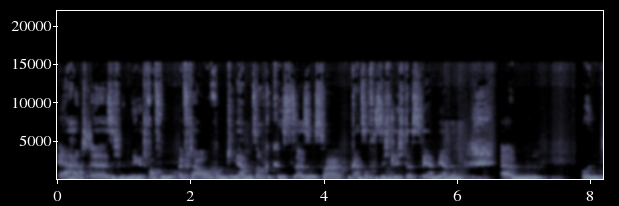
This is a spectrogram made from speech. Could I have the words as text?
Er hat äh, sich mit mir getroffen, öfter auch, und wir haben uns auch geküsst. Also es war ganz offensichtlich, dass er mehr will. Ähm, und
